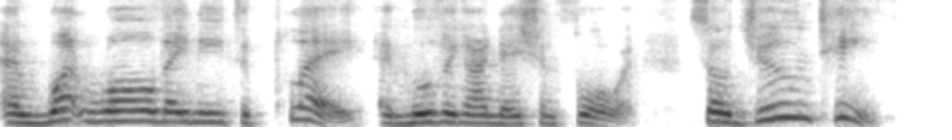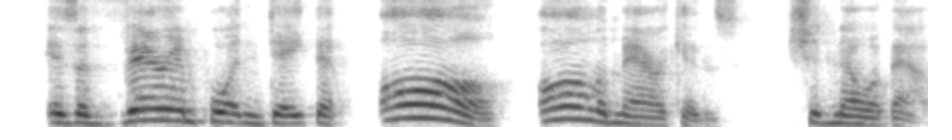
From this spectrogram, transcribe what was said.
and what role they need to play in moving our nation forward. So Juneteenth is a very important date that all, all Americans should know about.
